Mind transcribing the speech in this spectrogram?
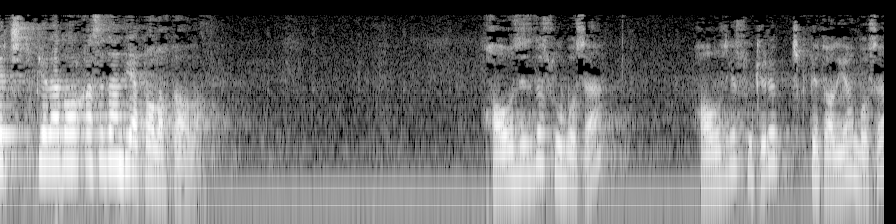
erchitib keladi orqasidan deyapti Alloh taolo. Hovuzingizda suv bo'lsa, hovuzga suv kirib chiqib ketadigan bo'lsa,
